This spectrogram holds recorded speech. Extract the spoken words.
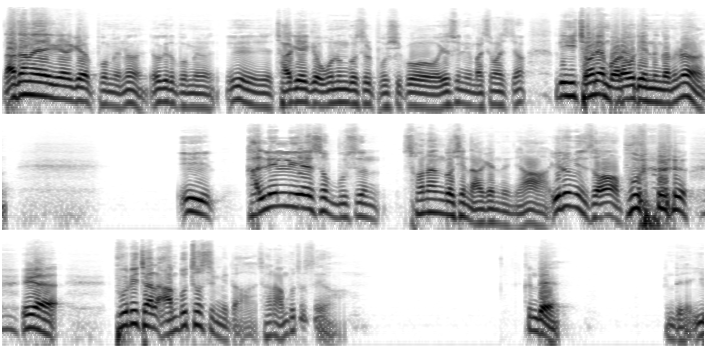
나다나엘에게 보면은 여기도 보면은 예, 예, 자기에게 오는 것을 보시고 예수님 말씀하시죠. 근데 이 전에 뭐라고 되어 있는가 하면은 이 갈릴리에서 무슨 선한 것이 나겠느냐 이러면서 불을 예, 불이 잘 안 붙었습니다. 잘 안 붙었어요. 근데 근데 이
